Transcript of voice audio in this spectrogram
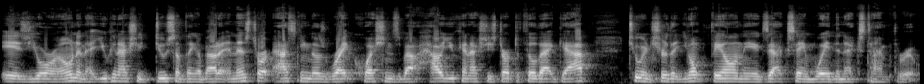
is your own and that you can actually do something about it and then start asking those right questions about how you can actually start to fill that gap to ensure that you don't fail in the exact same way the next time through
